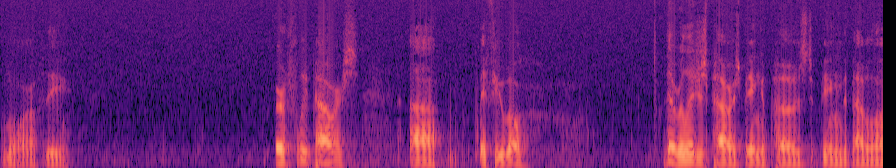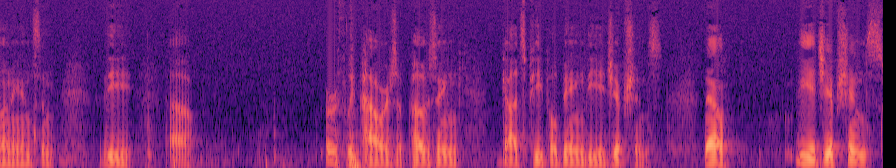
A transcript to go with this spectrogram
more of the earthly powers, uh, if you will. The religious powers being opposed, being the Babylonians, and the uh, earthly powers opposing God's people, being the Egyptians. Now, the Egyptians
